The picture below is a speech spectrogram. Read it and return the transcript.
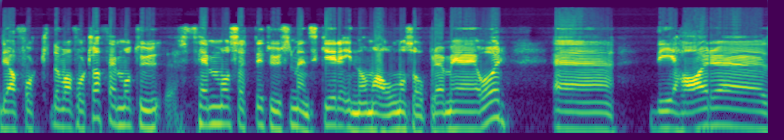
de har fort, Det var fortsatt 75 000 mennesker innom hallen og så premie i år. Eh, de har eh,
